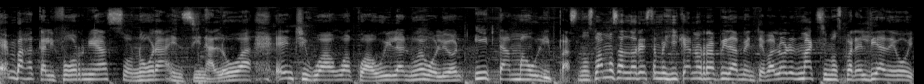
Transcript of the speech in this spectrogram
en Baja California, Sonora, en Sinaloa, en Chihuahua, Coahuila, Nuevo León y Tamaulipas. Nos vamos al noreste mexicano rápidamente. Valores máximos para el día de hoy.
